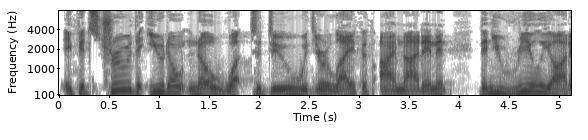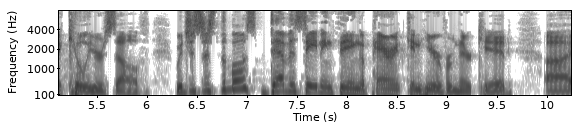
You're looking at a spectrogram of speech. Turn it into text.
if it's true that you don't know what to do with your life if I'm not in it, then you really ought to kill yourself. Which is just the most devastating thing a parent can hear from their kid. Uh,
